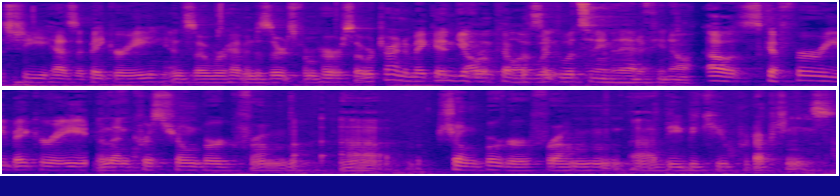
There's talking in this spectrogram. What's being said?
she has a bakery, and so we're having desserts from her. So we're trying to make it. Give her a plug. What, what's the name of that, if you know? Oh, Scafuri Bakery, Beautiful. and then Chris Schoenberg from uh, Schoenberger from uh, BBQ Productions.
